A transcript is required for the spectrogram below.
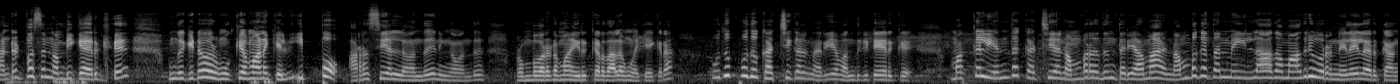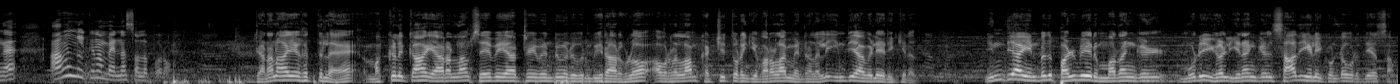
ஹண்ட்ரட் பர்சன்ட் நம்பிக்கை இருக்குது உங்ககிட்ட ஒரு முக்கியமான கேள்வி. இப்போது அரசியலில் வந்து நீங்கள் வந்து ரொம்ப வருடமாக இருக்கிறதால உங்களை கேட்குறேன் புது புது கட்சிகள் நிறைய வந்துக்கிட்டே இருக்குது மக்கள் எந்த கட்சியை நம்புறதுன்னு தெரியாமல் நம்பகத்தன்மை இல்லாத மாதிரி ஒரு நிலையில் இருக்காங்க. அவங்களுக்கு நம்ம என்ன சொல்ல போகிறோம் ஜனநாயகத்தில் மக்களுக்காக யாரெல்லாம் சேவையாற்ற வேண்டும் என்று விரும்புகிறார்களோ அவர்களெல்லாம் கட்சி தொடங்கி வரலாம் என்ற நிலை இந்தியாவிலே இருக்கிறது. இந்தியா என்பது பல்வேறு மதங்கள் மொழிகள் இனங்கள் சாதிகளை கொண்ட ஒரு தேசம்.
